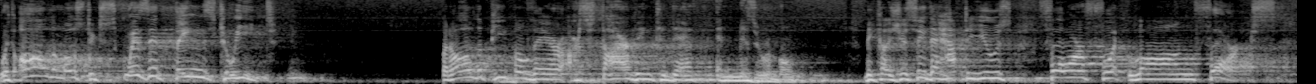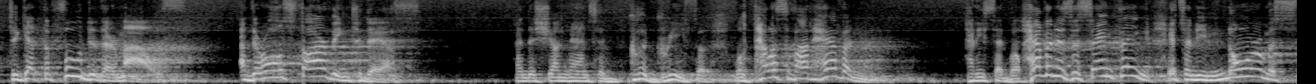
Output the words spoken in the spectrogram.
with all the most exquisite things to eat. But all the people there are starving to death and miserable. Because you see, they have to use four foot long forks to get the food to their mouth. And they're all starving to death. And this young man said, Good grief, uh, well, tell us about heaven. And he said, Well, heaven is the same thing. It's an enormous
